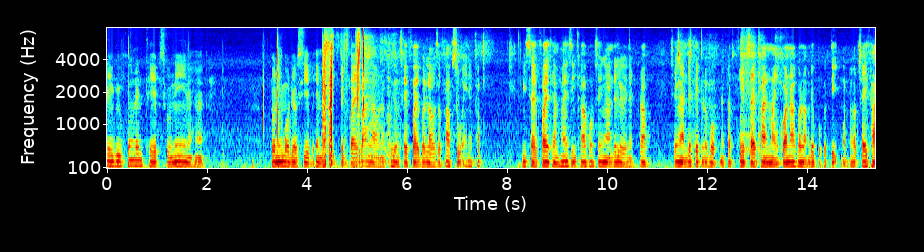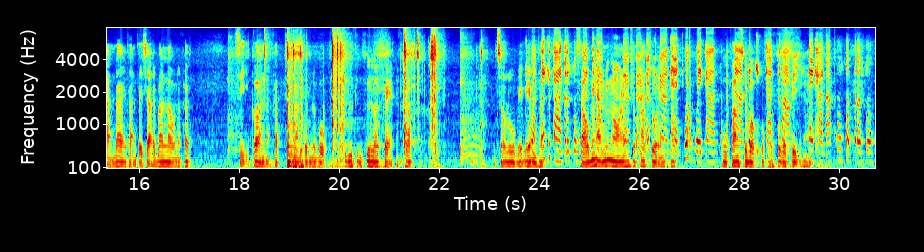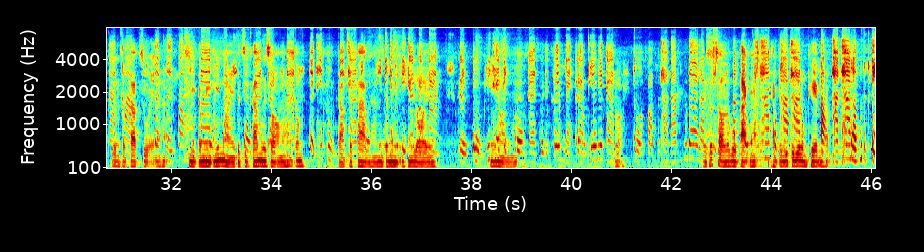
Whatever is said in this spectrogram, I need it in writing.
รีวิวเครื่องเล่นเทป Sony นะฮะ ตัวนี้โมเดล CFM10 เป็นไฟบ้านเรานะเครื่องใช้ไฟบ้านเราสภาพสวยนะครับ มีสายไฟแถมให้สินค้าพร้อมใช้งานได้เลยนะครับ ใช้งานได้เต็มระบบนะครับ เทปสายพานใหม่ก้อนหน้าก้อนหลังได้ปกติหมดนะครับ ใช้ฐานได้ฐานไฟฉายบ้านเรานะครับ สีก้อนนะครับ ใช้งานเต็มระบบวิทยุถึงขึ้น108นะครับ เสาโลบส่ว FM นครับราชการกระทรวงเสาไม่หักไม่งอนะรักษสภาพสวยนะครับราชการแทนผู้อำนวยการหูฟังเสียบอกปกตินะในฐานะโฆษกกระทรวงเคการรื่องคสลังภาพสวยนะฮะเปิดเผยความมีตำหนินิดหน่อยเป็นสินค้ามือสองนะฮะต้องเปิดให้กลุ่มตามสภาพนะฮะมีตำหนิให้รอยหรือกลุ่มที่ใช้สิทธิโครงการคนละครึ่งและเราเที่ยวด้วยกันก็ตรวจสอบสถานะผู้ได้รับเดี๋ยวทดสอบระบบอัดนะฮะอัดจากวิทยุลงเทปนะครับ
